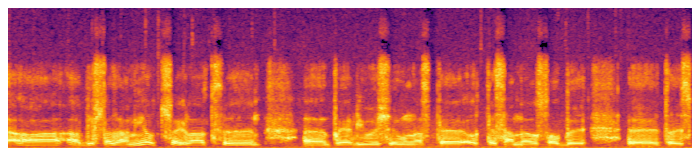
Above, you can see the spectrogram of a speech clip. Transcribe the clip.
a, a Bieszczadami. Od trzech lat pojawiły się u nas te, te same osoby. E, To jest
